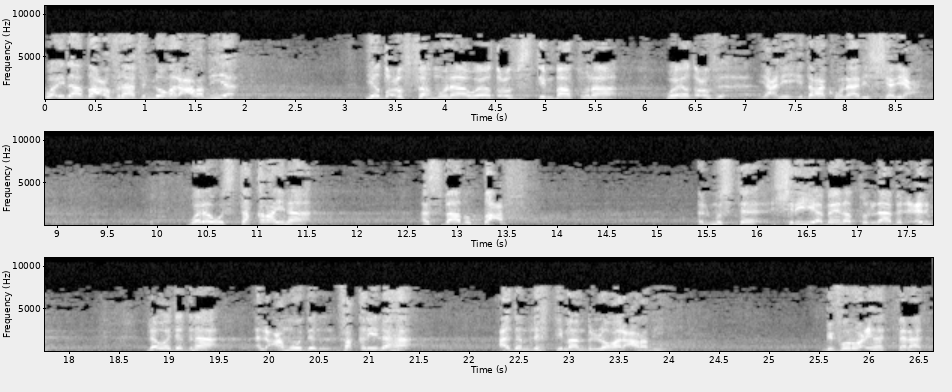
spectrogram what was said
وإذا ضعفنا في اللغة العربية يضعف فهمنا ويضعف استنباطنا ويضعف يعني إدراكنا للشريعة. ولو استقرينا أسباب الضعف المستشرية بين طلاب العلم لوجدنا العمود الفقري لها عدم الاهتمام باللغة العربية. بفروعها الثلاثة.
